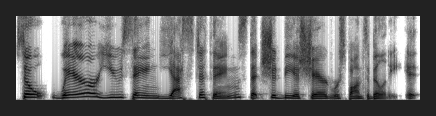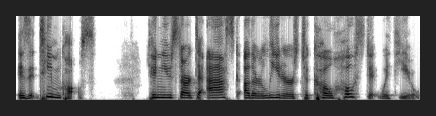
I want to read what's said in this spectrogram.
So where are you saying yes to things that should be a shared responsibility? Is it team calls can you start to ask other leaders to co-host it with you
